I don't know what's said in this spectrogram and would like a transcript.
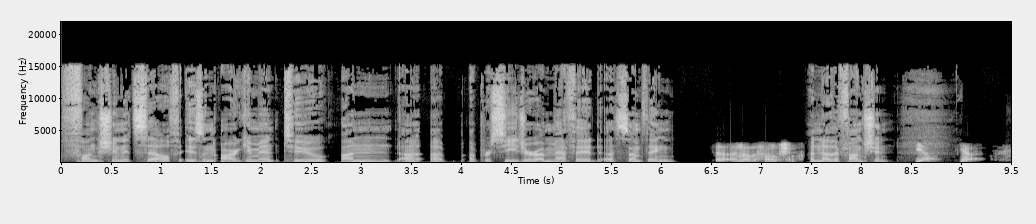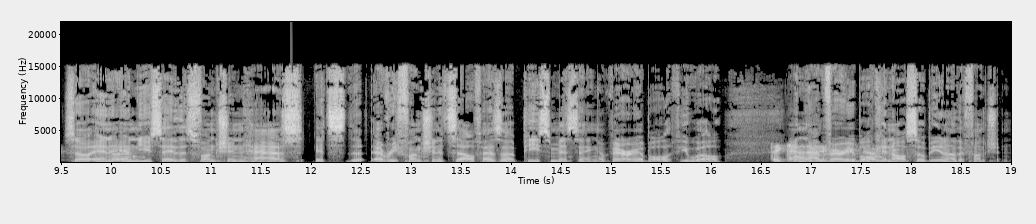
function itself is an argument to an, a, a, a procedure, a method, a something? Uh, another function. Another function. Yeah, yeah. So and and you say this function has it's the, every function itself has a piece missing, a variable, if you will, and that variable can, can, also be another function.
